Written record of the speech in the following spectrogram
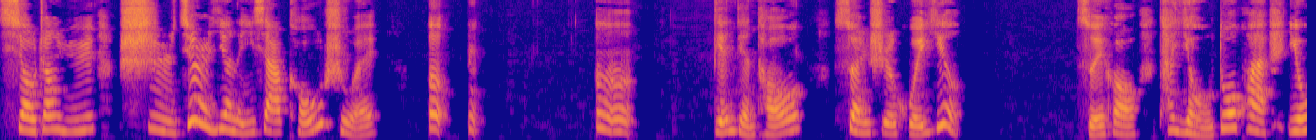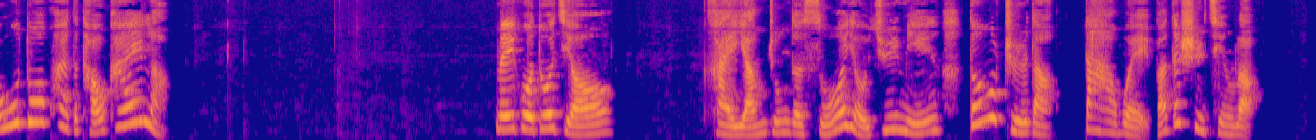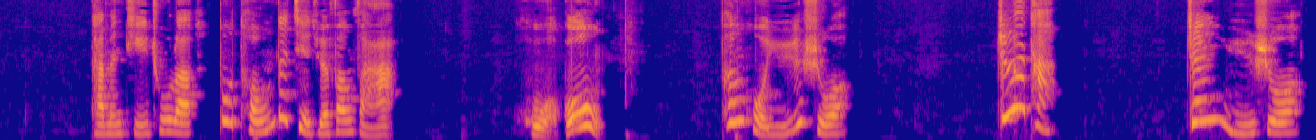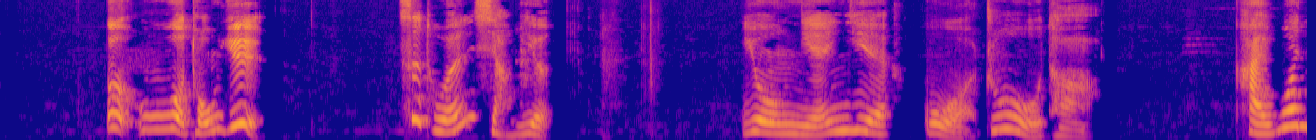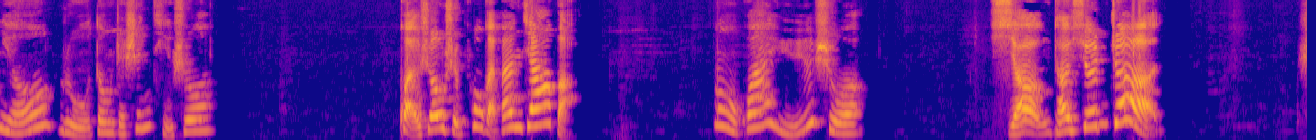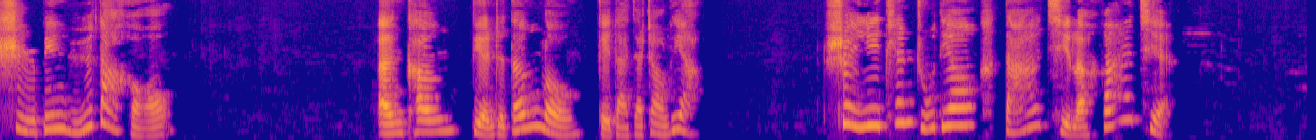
小章鱼使劲咽了一下口水，呃嗯，嗯，嗯，点点头，算是回应。随后，他有多快，游多快的逃开了。没过多久，海洋中的所有居民都知道大尾巴的事情了。他们提出了不同的解决方法。火攻，喷火鱼说：“蛰它。”真鱼说：“呃，我同意。”刺豚响应：“用粘液裹住它。”海蜗牛蠕动着身体说：“快收拾铺盖搬家吧。”木瓜鱼说：“向他宣战！”士兵鱼大吼。安康点着灯笼给大家照亮。睡衣天竺雕打起了哈欠。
